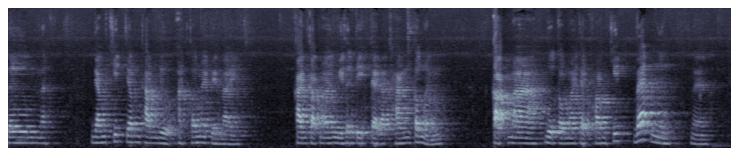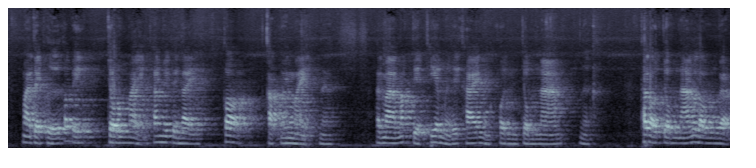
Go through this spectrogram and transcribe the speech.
เดิมๆนะย้ำคิดย้ำทำอยู่อะก็ไม่เป็นไร การกลับมามีสติแต่ละครั้งก็เหมือน กลับมาหลุดออกมาจากความคิดแป๊บหนึ่งนะมาจะเผลอก็ไปจมใหม่ ถ้าไม่เป็นไรก็กลับมาใหม่นะอามามักเปรียบเทียบเหมือนคล้ายๆเหมือนคนจมน้ำนะถ้าเราจมน้ำแล้วเราแบบ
